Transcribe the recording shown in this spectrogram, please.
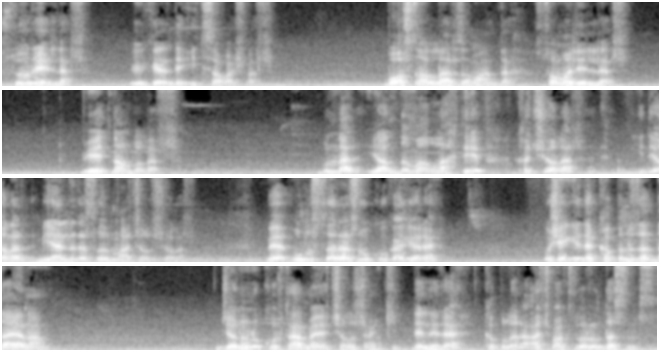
Suriyeliler, ülkelerinde iç savaş var. Bosnalılar zamanında, Somalililer, Vietnamlılar. Bunlar yandım Allah deyip kaçıyorlar. Gidiyorlar bir yerlere sığınmaya çalışıyorlar. Ve uluslararası hukuka göre bu şekilde kapınıza dayanan canını kurtarmaya çalışan kitlelere kapıları açmak zorundasınız.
